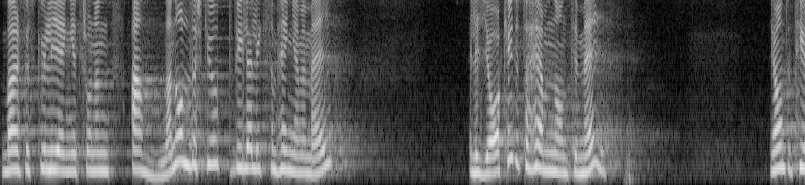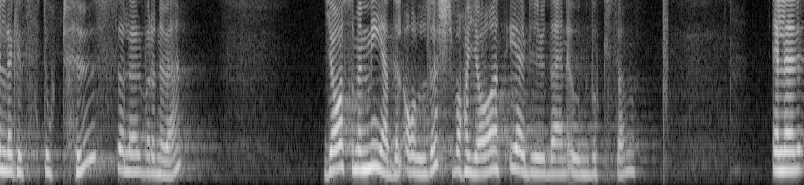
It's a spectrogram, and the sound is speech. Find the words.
Varför skulle gänget från en annan åldersgrupp vilja liksom hänga med mig? Eller jag kan ju inte ta hem någon till mig. Jag har inte tillräckligt stort hus, eller vad det nu är. Jag som är medelålders, vad har jag att erbjuda en ung vuxen? Eller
